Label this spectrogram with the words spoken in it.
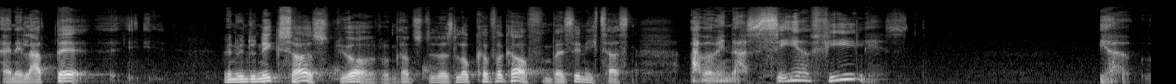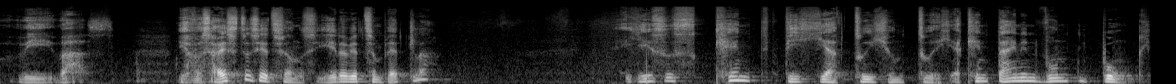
Eine Latte, wenn, wenn du nichts hast, ja, dann kannst du das locker verkaufen, weil du nichts hast. Aber wenn das sehr viel ist, ja, wie was? Ja, was heißt das jetzt für uns? Jeder wird zum Bettler? Jesus kennt dich ja durch und durch. Er kennt deinen wunden Punkt,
